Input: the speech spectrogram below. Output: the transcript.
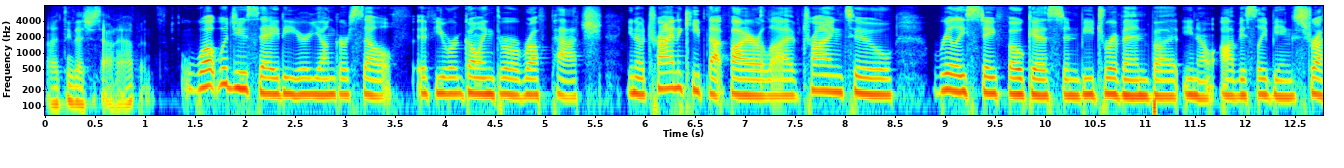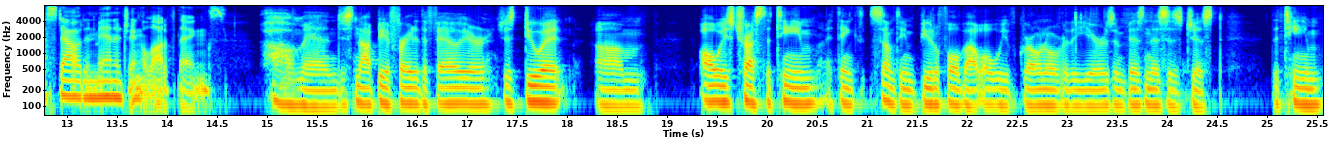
I think that's just how it happens. What would you say to your younger self if you were going through a rough patch, you know, trying to keep that fire alive, trying to really stay focused and be driven, but, you know, obviously being stressed out and managing a lot of things? Oh man, just not be afraid of the failure. Just do it. Um, always trust the team. I think something beautiful about what we've grown over the years in business is just the team.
